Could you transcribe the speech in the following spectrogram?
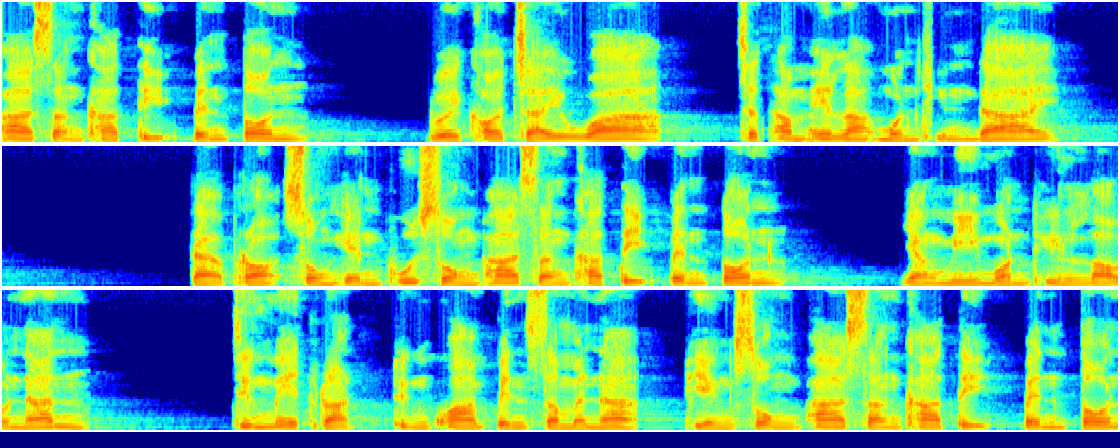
ผ้าสังคติเป็นต้น ด้วยเข้าใจว่าจะทำให้ละมนทินได้ แต่เพราะทรงเห็นผู้ทรงผ้าสังคติเป็นต้น ยังมีมนทินเหล่านั้น จึงไม่ตรัสถึงความเป็นสมณะเพียงทรงผ้าสังคติเป็นต้น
